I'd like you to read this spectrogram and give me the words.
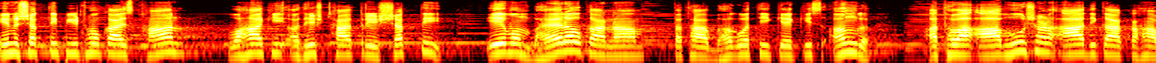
इन शक्तिपीठों का स्थान, वहाँ की अधिष्ठात्री शक्ति एवं भैरव का नाम तथा भगवती के किस अंग अथवा आभूषण आदि का कहाँ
